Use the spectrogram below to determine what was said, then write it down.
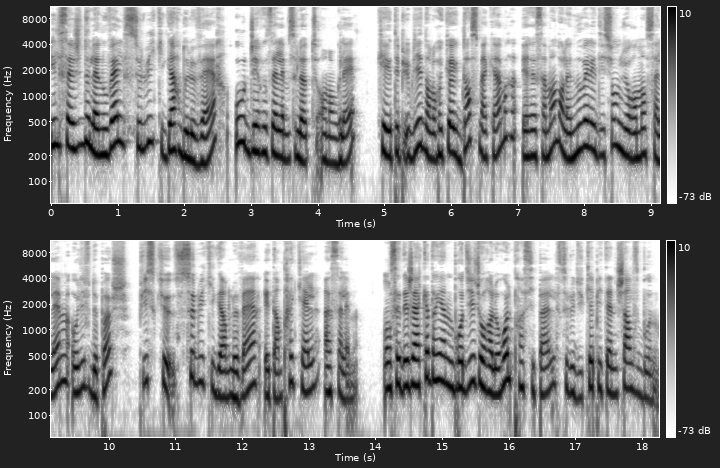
Il s'agit de la nouvelle Celui qui garde le verre, ou Jerusalem's Lot en anglais, qui a été publiée dans le recueil Danse macabre et récemment dans la nouvelle édition du roman Salem au livre de poche, puisque Celui qui garde le verre est un préquel à Salem. On sait déjà qu'Adrian Brody jouera le rôle principal, celui du capitaine Charles Boone.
